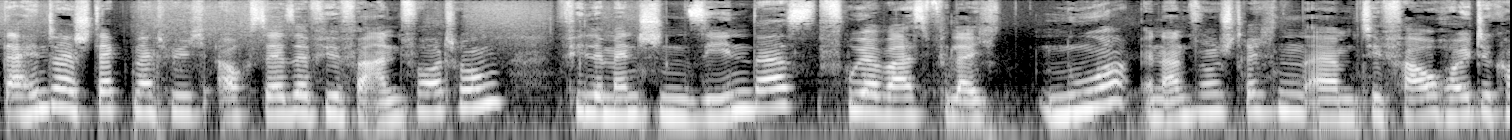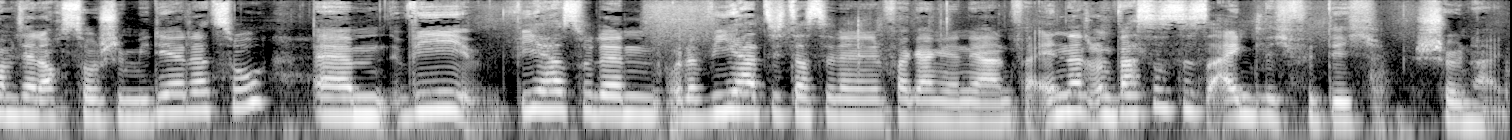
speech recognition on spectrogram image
dahinter steckt natürlich auch sehr, sehr viel Verantwortung. Viele Menschen sehen das. Früher war es vielleicht nur, in Anführungsstrichen, ähm, TV. Heute kommt ja noch Social Media dazu. Ähm, wie, wie hast du denn, oder wie hat sich das denn in den vergangenen Jahren verändert? Und was ist es eigentlich für dich, Schönheit?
